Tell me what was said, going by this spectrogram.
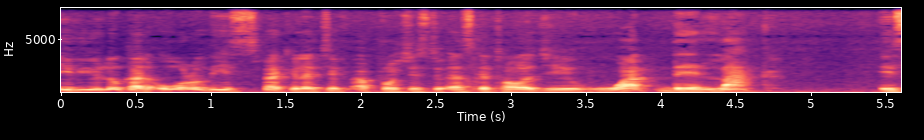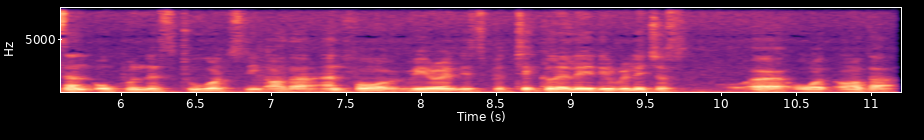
if you look at all of these speculative approaches to eschatology, what they lack is an openness towards the other. And for Wirén, it's particularly the religious uh, other,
